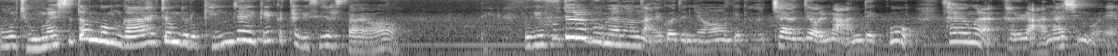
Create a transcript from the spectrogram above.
어, 정말 쓰던 건가 할 정도로 굉장히 깨끗하게 쓰셨어요. 네. 여기 후드를 보면은 알거든요. 이게 교체한 지 얼마 안 됐고 사용을 별로 안 하신 거예요.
